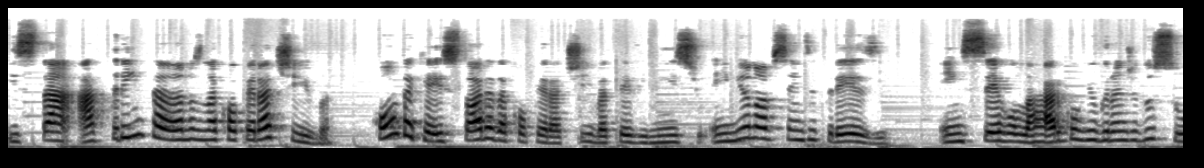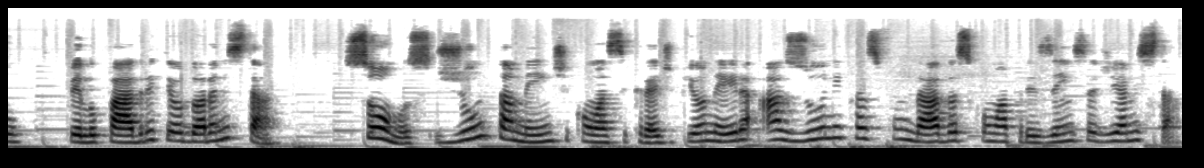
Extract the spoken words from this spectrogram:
está há 30 anos na cooperativa. Conta que a história da cooperativa teve início em 1913, em Cerro Largo, Rio Grande do Sul, pelo padre Teodoro Anistá. Somos, juntamente com a Sicredi Pioneira, as únicas fundadas com a presença de Amistad.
